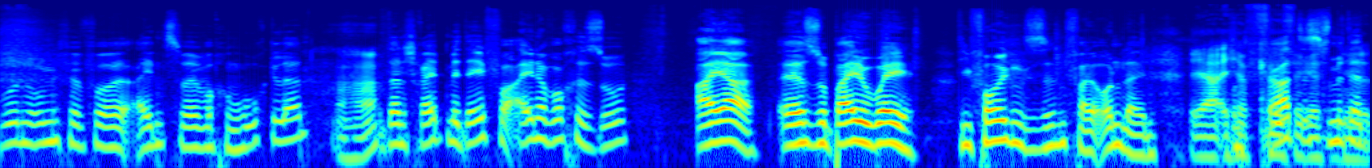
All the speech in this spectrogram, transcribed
wurden ungefähr vor ein, zwei Wochen hochgeladen. aha. Und dann schreibt mir Dave vor einer Woche so, ah ja, äh, so by the way, die Folgen sind fall online. Ja, ich habe voll vergessen. mit der,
